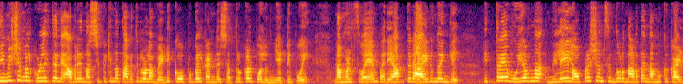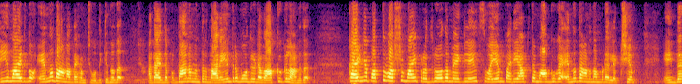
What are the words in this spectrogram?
നിമിഷങ്ങൾക്കുള്ളിൽ തന്നെ അവരെ നശിപ്പിക്കുന്ന തരത്തിലുള്ള വെടിക്കോപ്പുകൾ കണ്ട് ശത്രുക്കൾ പോലും ഞെട്ടിപ്പോയി. നമ്മൾ സ്വയം പര്യാപ്തരായിരുന്നുവെങ്കിൽ ഇത്രയും ഉയർന്ന നിലയിൽ ഓപ്പറേഷൻ സിന്ദൂർ നടത്താൻ നമുക്ക് കഴിയുമായിരുന്നു എന്നതാണ് അദ്ദേഹം ചോദിക്കുന്നത്. അതായത് പ്രധാനമന്ത്രി നരേന്ദ്രമോദിയുടെ വാക്കുകളാണിത്. കഴിഞ്ഞ പത്ത് വർഷമായി പ്രതിരോധ മേഖലയിൽ സ്വയം പര്യാപ്തമാകുക എന്നതാണ് നമ്മുടെ ലക്ഷ്യം. ഇത്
